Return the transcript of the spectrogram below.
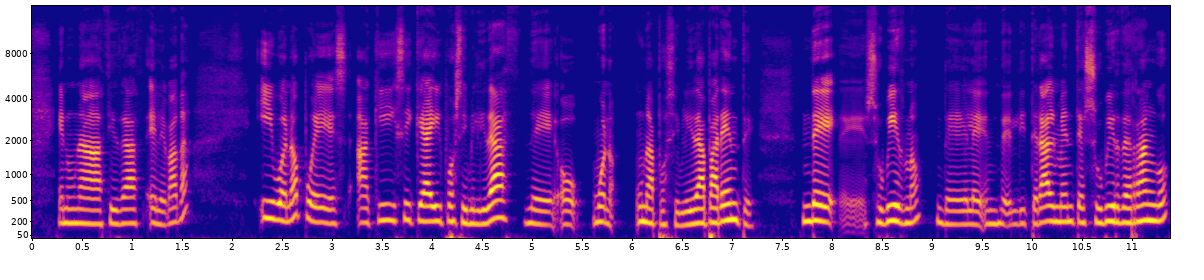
en una ciudad elevada. Y bueno, pues aquí sí que hay posibilidad de, o bueno, una posibilidad aparente de eh, subir, ¿no? de literalmente subir de rango.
